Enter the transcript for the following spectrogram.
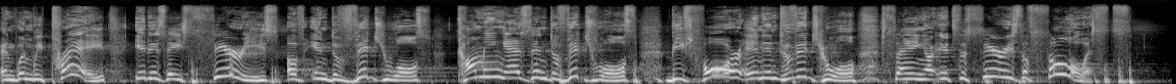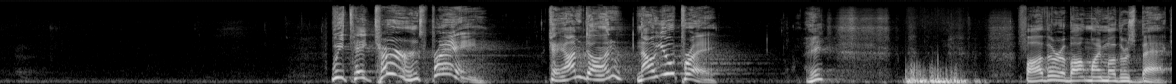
And when we pray, it is a series of individuals coming as individuals before an individual saying, it's a series of soloists. We take turns praying. Okay, I'm done. Now you pray. Okay? Father, about my mother's back.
